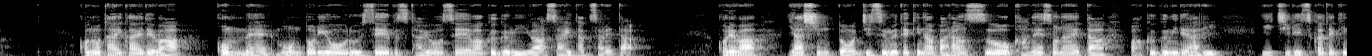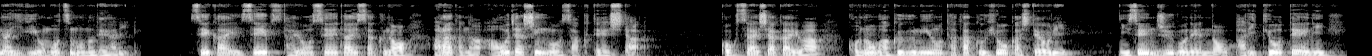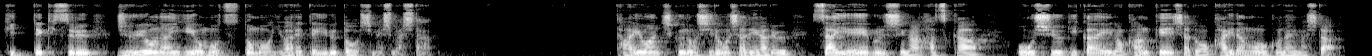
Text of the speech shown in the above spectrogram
この大会では、昆明モントリオール生物多様性枠組みが採択された。これは野心と実務的なバランスを兼ね備えた枠組みであり、一律化的な意義を持つものであり、世界生物多様性対策の新たな青写真を策定した。国際社会はこの枠組みを高く評価しており、2015年のパリ協定に匹敵する重要な意義を持つとも言われていると示しました。台湾地区の指導者である蔡英文氏が20日、欧州議会の関係者と会談を行いました。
